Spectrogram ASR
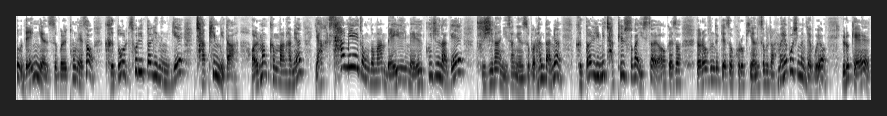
또 냉 연습을 통해서 그 또 소리 떨리는 게 잡힙니다. 얼만큼만 하면 약 3일 정도만 매일매일 꾸준하게 2시간 이상 연습을 한다면 그 떨림이 잡힐 수가 있어요. 그래서 여러분들께서 그렇게 연습을 좀 한번 해보시면 되고요. 이렇게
